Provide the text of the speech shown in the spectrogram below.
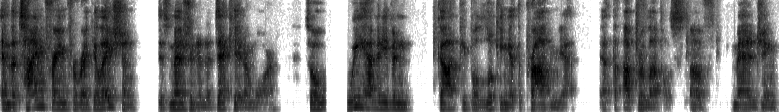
And the time frame for regulation is measured in a decade or more. So we haven't even got people looking at the problem yet at the upper levels of managing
